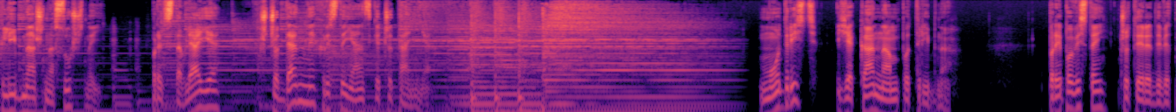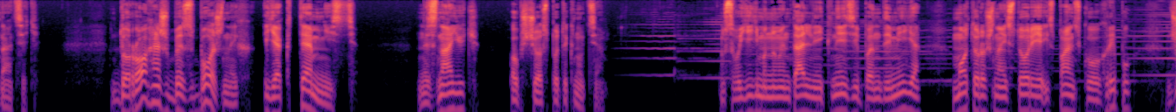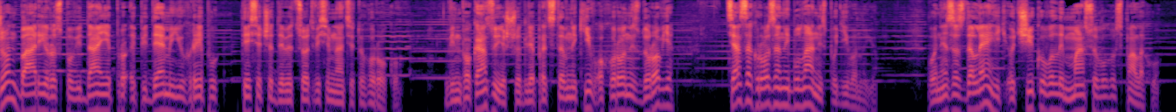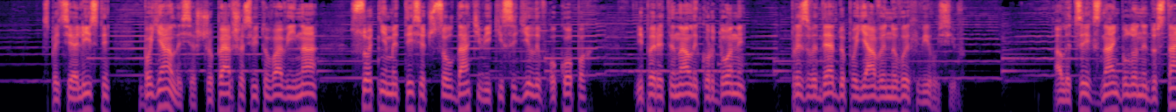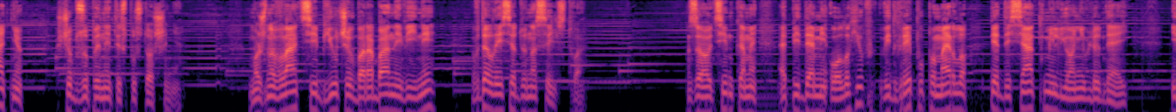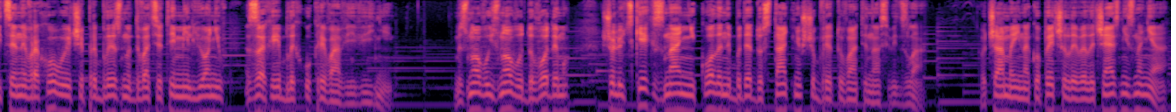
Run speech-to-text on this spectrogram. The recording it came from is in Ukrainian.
Хліб наш насущний представляє щоденне християнське читання. Мудрість, яка нам потрібна. Приповістей 4.19 Дорога ж безбожних, як темність, не знають, об що спотикнуться. У своїй монументальній книзі Пандемія Моторошна історія іспанського грипу Джон Баррі розповідає про епідемію грипу 1918 року. Він показує, що для представників охорони здоров'я ця загроза не була несподіваною. Вони заздалегідь очікували масового спалаху. Спеціалісти боялися, що Перша світова війна сотнями тисяч солдатів, які сиділи в окопах і перетинали кордони, призведе до появи нових вірусів. Але цих знань було недостатньо, щоб зупинити спустошення. Можновладці, б'ючи в барабани війни, вдалися до насильства. За оцінками епідеміологів, від грипу померло 50 мільйонів людей, і це не враховуючи приблизно 20 мільйонів загиблих у кривавій війні. Ми знову і знову доводимо, що людських знань ніколи не буде достатньо, щоб врятувати нас від зла. Хоча ми й накопичили величезні знання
